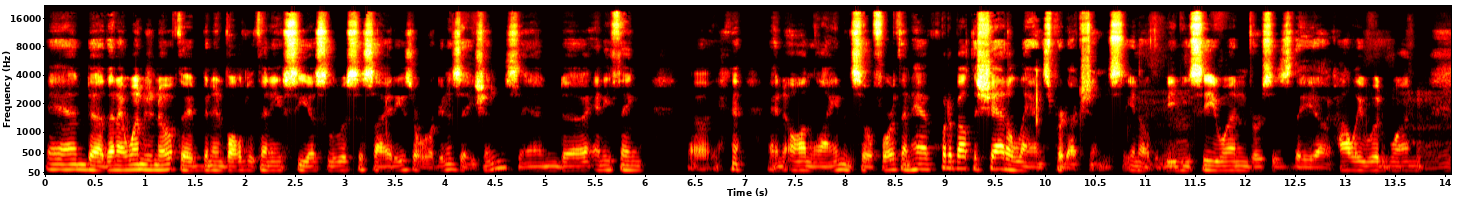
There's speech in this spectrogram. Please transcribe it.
And uh, then I wanted to know if they'd been involved with any C.S. Lewis societies or organizations and uh, anything uh, and online and so forth, and have what about the Shadowlands productions? You know, the Mhm. BBC one versus the uh, Hollywood one. Mhm.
